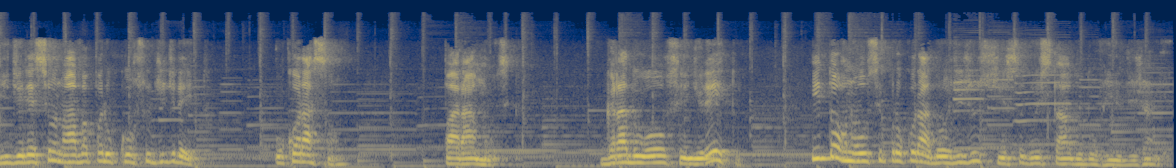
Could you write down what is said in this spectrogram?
e direcionava para o curso de Direito, o coração para a música. Graduou-se em Direito e tornou-se procurador de Justiça do Estado do Rio de Janeiro.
